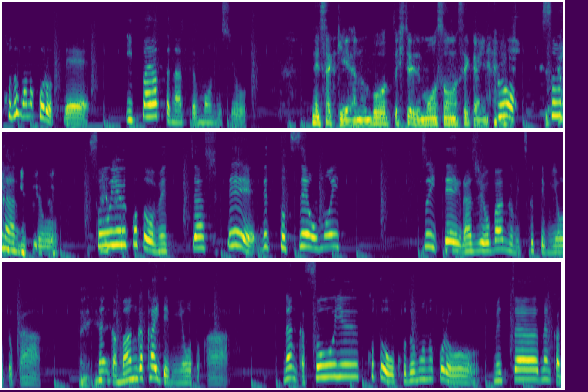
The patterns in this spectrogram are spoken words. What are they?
子供の頃っていっぱいあったなって思うんですよ。ね、さっき、あの、ぼーっと一人で妄想の世界に入そうる。そうなんですよ。そういうことをめっちゃして、で、突然思いついてラジオ番組作ってみようとか、はいなんか漫画描いてみようとか、なんかそういうことを子供の頃、めっちゃなんか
